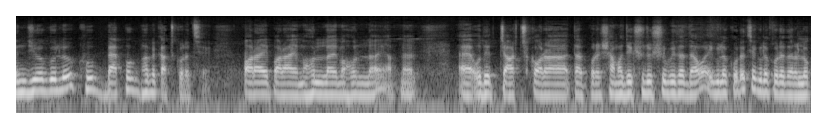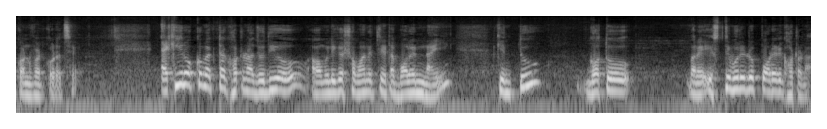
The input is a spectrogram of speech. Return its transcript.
এনজিওগুলো খুব ব্যাপকভাবে কাজ করেছে। পাড়ায় পাড়ায়, মহল্লায় মহল্লায় আপনার ওদের চার্জ করা, তারপরে সামাজিক সুযোগ সুবিধা দেওয়া, এগুলো করেছে, এগুলো করে তারা লোক কনভার্ট করেছে। একই রকম একটা ঘটনা, যদিও আওয়ামী লীগের সভানেত্রী এটা বলেন নাই, কিন্তু গত মানে ইস্তিমরিরও পরের ঘটনা।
